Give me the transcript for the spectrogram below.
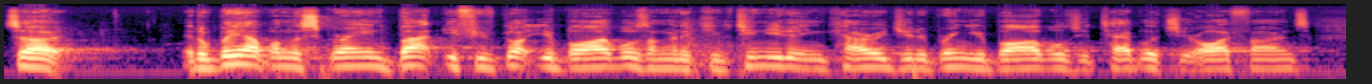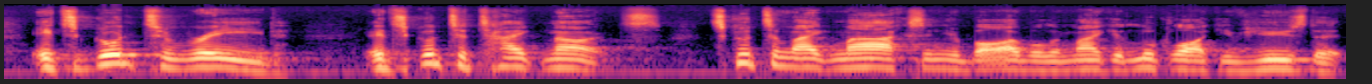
So, it'll be up on the screen, but if you've got your Bibles, I'm going to continue to encourage you to bring your Bibles, your tablets, your iPhones. It's good to read, it's good to take notes, it's good to make marks in your Bible and make it look like you've used it.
